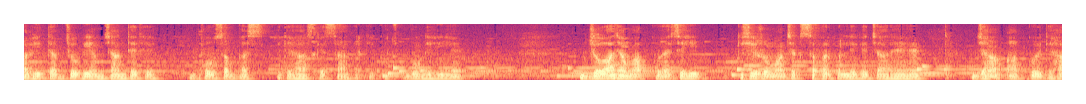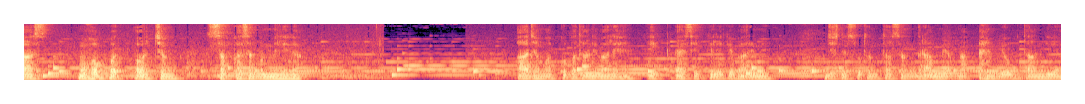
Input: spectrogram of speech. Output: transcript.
अभी तक जो भी हम जानते थे, वो सब बस इतिहास के सागर की कुछ बूंदे ही हैं। जो आज हम आपको ऐसे ही किसी रोमांचक सफ़र पर लेके जा रहे हैं, जहाँ आपको इतिहास, मोहब्बत और जंग सबका संगम मिलेगा। आज हम आपको बताने वाले हैं एक ऐसे किले के बारे में, जिसने स्वतंत्रता संग्राम में अपना अहम योगदान दिया,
